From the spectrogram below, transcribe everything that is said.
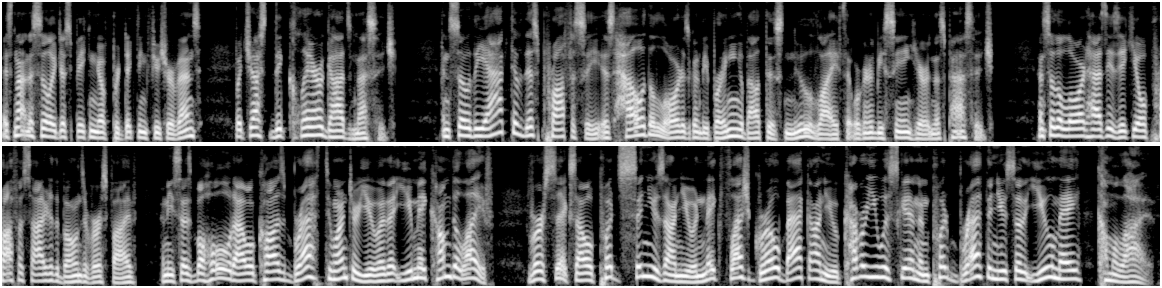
It's not necessarily just speaking of predicting future events, but just declare God's message. And so the act of this prophecy is how the Lord is going to be bringing about this new life that we're going to be seeing here in this passage. And so the Lord has Ezekiel prophesy to the bones of verse 5, and he says, Behold, I will cause breath to enter you, that you may come to life. Verse 6 I will put sinews on you and make flesh grow back on you, cover you with skin, and put breath in you so that you may come alive.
